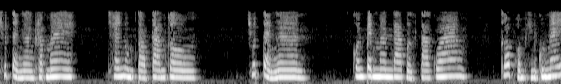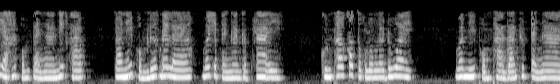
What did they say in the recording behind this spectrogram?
ชุดแต่งงานครับแม่ชายหนุ่มตอบตามตรง ชุดแต่งงาน คนเป็นมารดาเบิกตากว้าง ก็ผมเห็นคุณแม่อยากให้ผมแต่งงานนี่ครับ ตอนนี้ผมเลือกได้แล้วว่าจะแต่งงานกับใคร คุณพ่อก็ตกลงแล้วด้วย วันนี้ผมผ่านร้านชุดแต่งงาน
